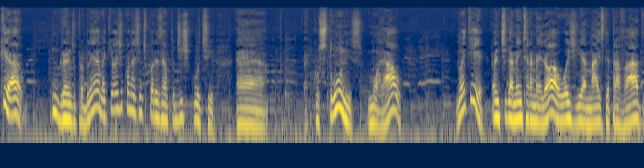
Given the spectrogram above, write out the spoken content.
que é um grande problema é que hoje, quando a gente, por exemplo, discute é, costumes, moral, não é que antigamente era melhor, hoje é mais depravado.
